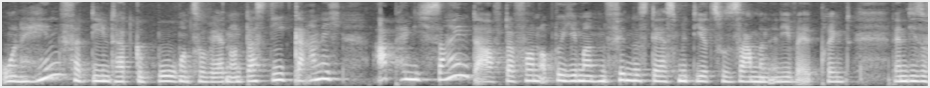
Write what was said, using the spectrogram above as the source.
ohnehin verdient hat, geboren zu werden und dass die gar nicht abhängig sein darf davon, ob du jemanden findest, der es mit dir zusammen in die Welt bringt. Denn diese,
